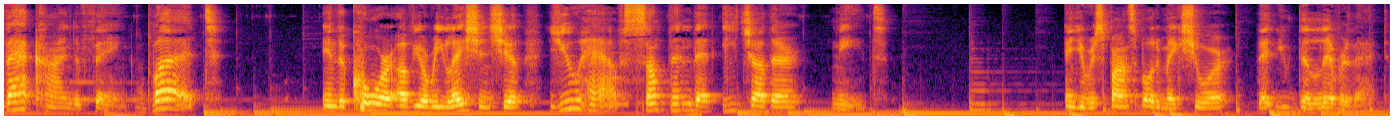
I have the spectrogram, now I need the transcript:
that kind of thing. But in the core of your relationship, you have something that each other needs. And you're responsible to make sure that you deliver that.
